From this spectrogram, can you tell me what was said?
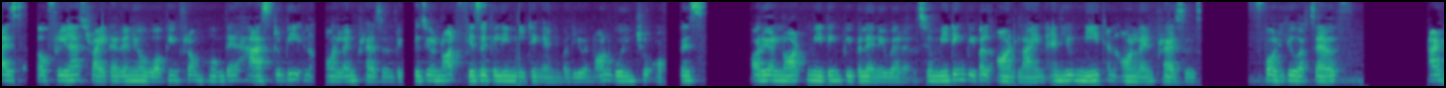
as a freelance writer and you're working from home, there has to be an online presence because you're not physically meeting anybody. You're not going to office or you're not meeting people anywhere else. You're meeting people online and you need an online presence for yourself and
